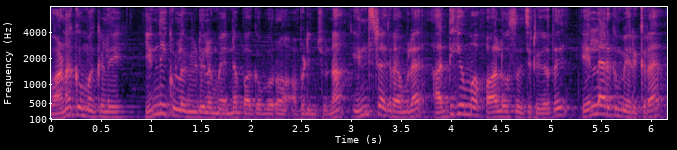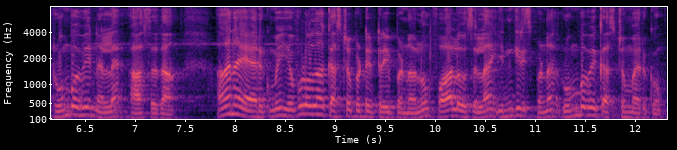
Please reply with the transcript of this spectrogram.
வணக்கம் மக்களே இன்னைக்குள்ள வீடியோ நம்ம என்ன பார்க்க போகிறோம் அப்படின்னு சொன்னால் இன்ஸ்டாகிராமில் அதிகமாக ஃபாலோவர்ஸ் வச்சுருக்கிறது எல்லாருக்குமே இருக்கிற ரொம்பவே நல்ல ஆசை தான் ஆனால் யாருக்குமே எவ்வளோ தான் கஷ்டப்பட்டு ட்ரை பண்ணாலும் ஃபாலோவர்ஸ் எல்லாம் இன்க்ரீஸ் பண்ண ரொம்பவே கஷ்டமாக இருக்கும்.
